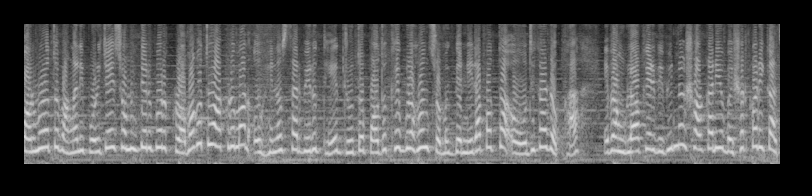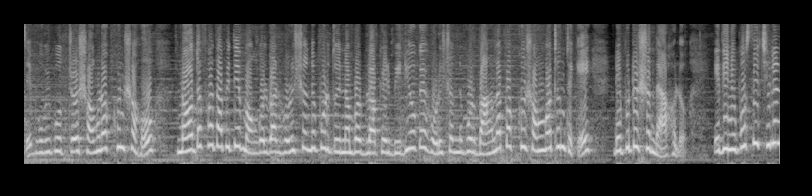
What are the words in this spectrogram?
কর্মরত বাঙালি পরিযায়ী শ্রমিকদের উপর ক্রমাগত আক্রমণ ও হেনস্থার বিরুদ্ধে দ্রুত পদক্ষেপ গ্রহণ শ্রমিকদের নিরাপত্তা ও অধিকার রক্ষা এবং ব্লকের বিভিন্ন সরকারি ও বেসরকারি কাজে ভূমিপুত্র সংরক্ষণ সহ ন দফা দাবিতে মঙ্গলবার হরিশ্চন্দ্রপুর দুই নম্বর ব্লকের বিডিওকে হরিশ্চন্দ্রপুর বাংলা পক্ষ সংগঠন থেকে ডেপুটেশন দেওয়া হলো। এদিন উপস্থিত ছিলেন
